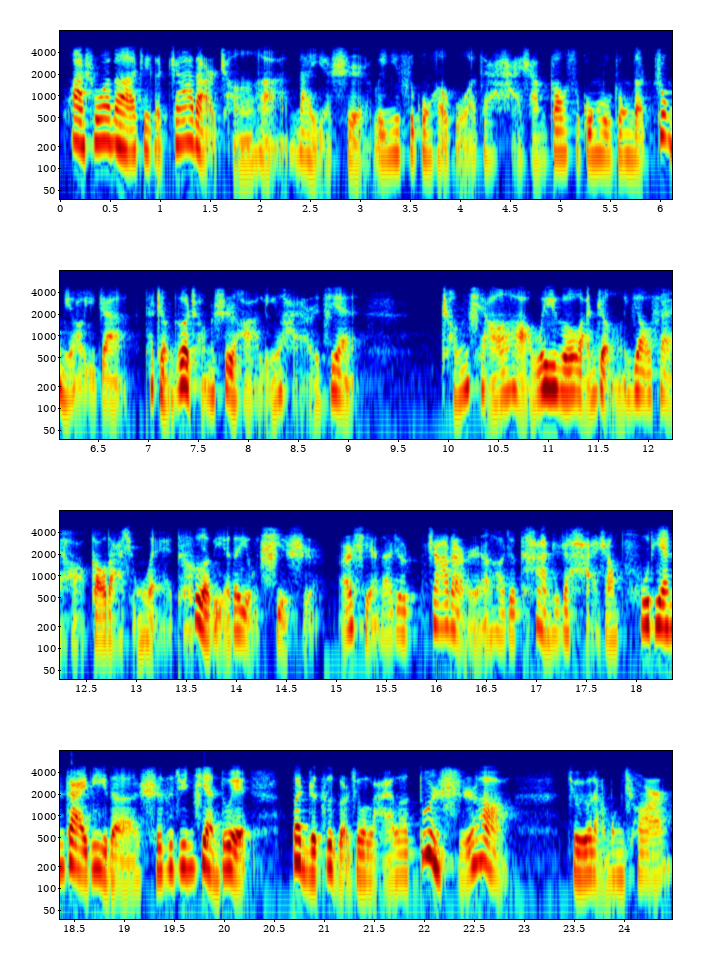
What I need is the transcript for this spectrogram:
话说呢，这个扎达尔城哈，那也是威尼斯共和国在海上高速公路中的重要一站。它整个城市哈临海而建，城墙哈巍峨完整，要塞哈高大雄伟，特别的有气势。而且呢，就扎达尔人哈就看着这海上铺天盖地的十字军舰队奔着自个儿就来了，顿时哈就有点蒙圈儿。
